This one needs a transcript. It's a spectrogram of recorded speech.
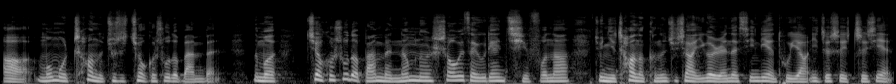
啊，某某唱的就是教科书的版本。那么教科书的版本能不能稍微再有点起伏呢？就你唱的可能就像一个人的心电图一样，一直是直线，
